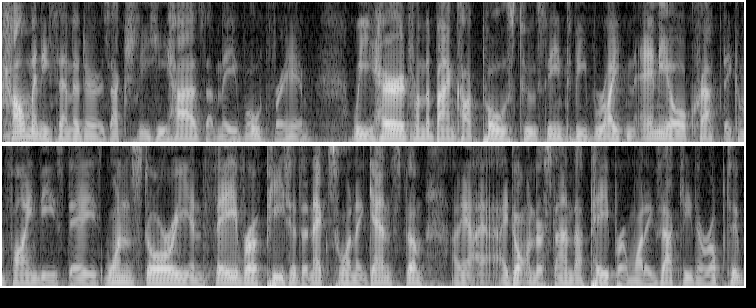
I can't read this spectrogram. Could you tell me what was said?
how many senators actually he has that may vote for him we heard from the Bangkok Post, who seem to be writing any old crap they can find these days. One story in favour of Peter, the next one against them. I mean, I, I don't understand that paper and what exactly they're up to.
